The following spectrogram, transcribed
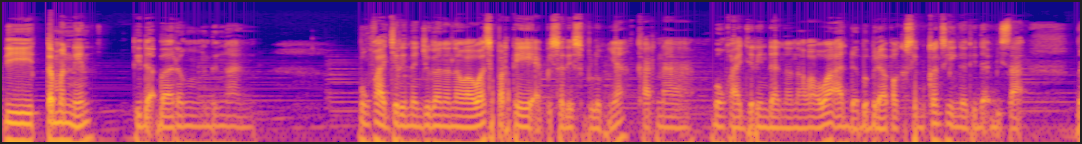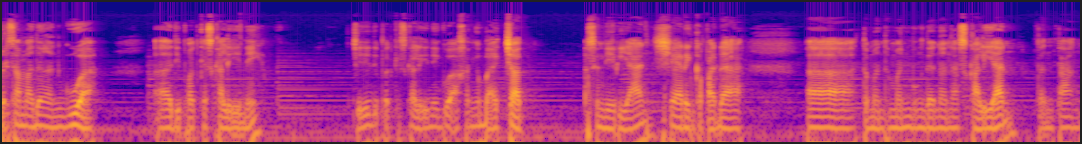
ditemenin, tidak bareng dengan Bung Fajrin dan juga Nona Wawa seperti episode sebelumnya karena Bung Fajrin dan Nona Wawa ada beberapa kesibukan sehingga tidak bisa bersama dengan gua uh, di podcast kali ini. Jadi di podcast kali ini gua akan ngebacot sendirian, sharing kepada uh, teman-teman Bung dan Nona sekalian tentang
